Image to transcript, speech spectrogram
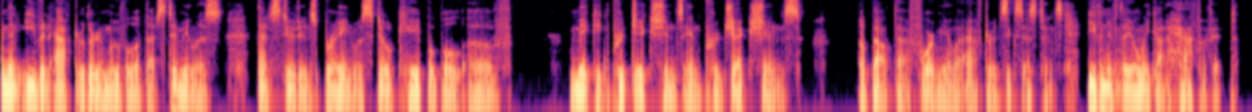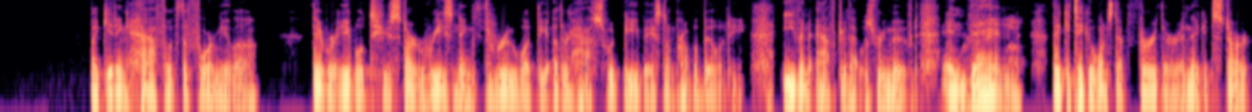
And then even after the removal of that stimulus, that student's brain was still capable of making predictions and projections about that formula after its existence, even if they only got half of it. By getting half of the formula, they were able to start reasoning through what the other halves would be based on probability, even after that was removed. And then they could take it one step further and they could start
